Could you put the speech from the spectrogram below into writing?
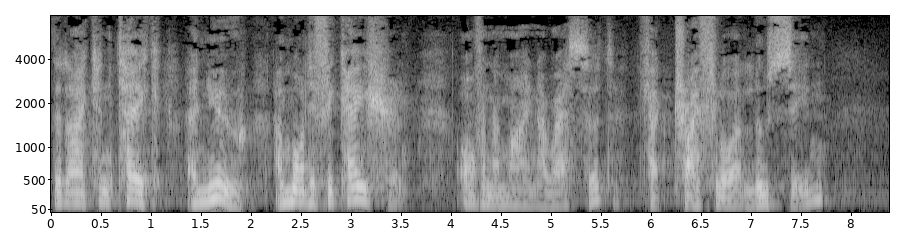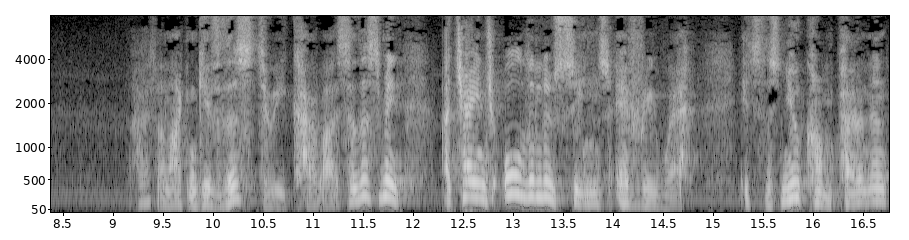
that I can take a new, a modification of an amino acid, in fact, trifluoroleucine, right? and I can give this to E. coli. So this means I change all the leucines everywhere. It's this new component.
